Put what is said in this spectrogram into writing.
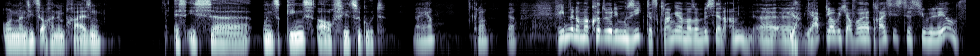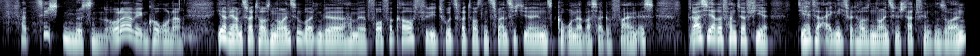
Und man sieht es auch an den Preisen es ist, äh, uns ging es auch viel zu gut. Naja, klar. Ja. Reden wir noch mal kurz über die Musik. Das klang ja mal so ein bisschen an. Äh, äh Ja. Ihr habt, glaube ich, auf euer 30. Jubiläum verzichten müssen, oder? Wegen Corona. Ja, wir haben 2019 wollten wir, haben wir vorverkauft für die Tour 2020, die dann ins Corona-Wasser gefallen ist. 30 Jahre Fanta 4, die hätte eigentlich 2019 stattfinden sollen,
